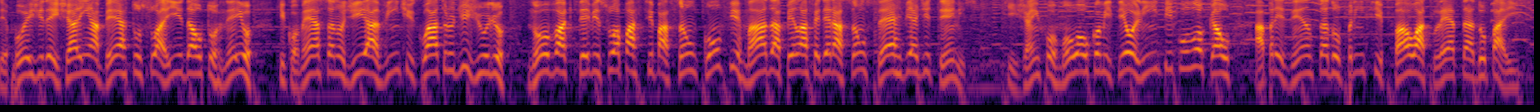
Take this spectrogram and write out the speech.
depois de deixarem aberto sua ida ao torneio, que começa no dia 24 de julho. Novak teve sua participação confirmada pela Federação Sérvia de Tênis, que já informou ao Comitê Olímpico local a presença do principal atleta do país.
